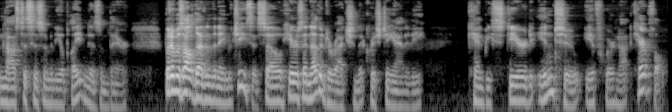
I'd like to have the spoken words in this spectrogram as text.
Gnosticism and Neoplatonism there, but it was all done in the name of Jesus. So here's another direction that Christianity can be steered into if we're not careful.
